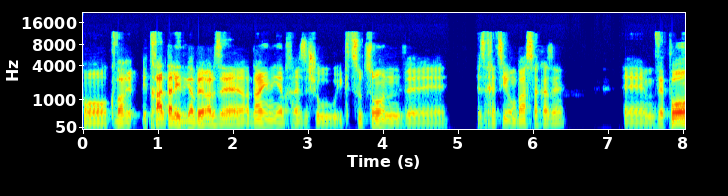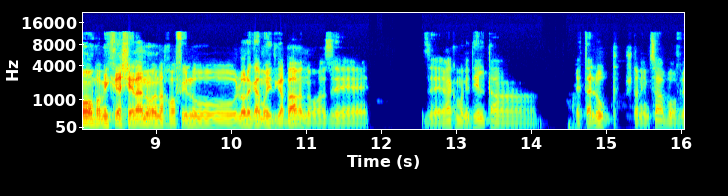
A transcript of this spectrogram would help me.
או כבר התחלת להתגבר על זה, עדיין יהיה לך איזשהו קצוצון ואיזה חצי יום באסה כזה. אמ, ופה במקרה שלנו אנחנו אפילו לא לגמרי התגברנו, אז אה, זה רק מגדיל את, ה... את הלופ שאתה נמצא בו, ו...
